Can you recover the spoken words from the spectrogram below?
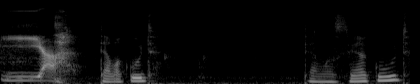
Ja, der war gut. Der war sehr gut.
